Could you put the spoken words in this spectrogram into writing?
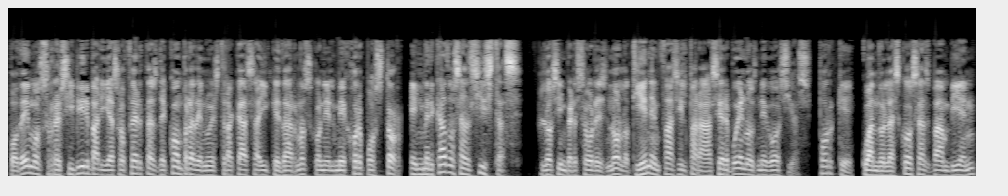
Podemos recibir varias ofertas de compra de nuestra casa y quedarnos con el mejor postor. En mercados alcistas, los inversores no lo tienen fácil para hacer buenos negocios. Porque, cuando las cosas van bien,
